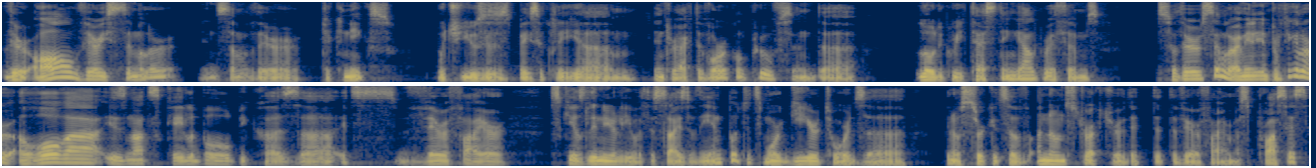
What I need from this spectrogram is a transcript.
they're all very similar in some of their techniques, which uses basically um, interactive oracle proofs and uh, low degree testing algorithms. So they're similar. I mean, in particular, Aurora is not scalable because uh, its verifier scales linearly with the size of the input. It's more geared towards uh, you know circuits of unknown structure that, that the verifier must process,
